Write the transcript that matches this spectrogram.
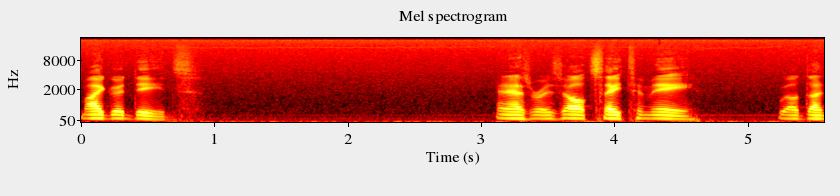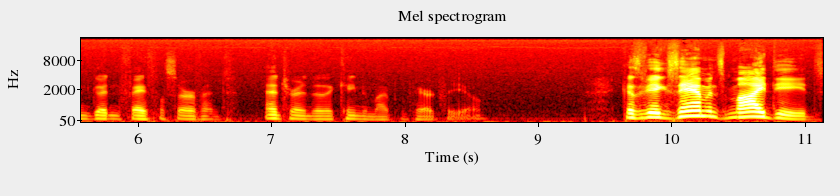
my good deeds and as a result say to me, Well done, good and faithful servant. Enter into the kingdom I prepared for you. Because if he examines my deeds,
